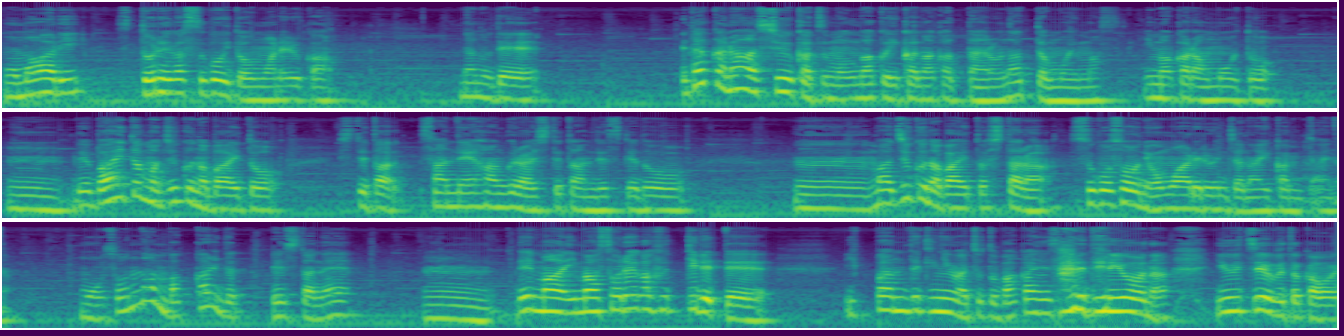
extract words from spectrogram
もう周りどれがすごいと思われるか。なのでだから就活もうまくいかなかったんやろうなって思います。今から思うと。うん。でバイトも塾のバイトしてた3年半ぐらいしてたんですけどうん。まあ塾のバイトしたらすごそうに思われるんじゃないかみたいな。もうそんなんばっかりでしたね。うん、でまあ今それが吹っ切れて一般的にはちょっとバカにされてるような YouTube とかを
